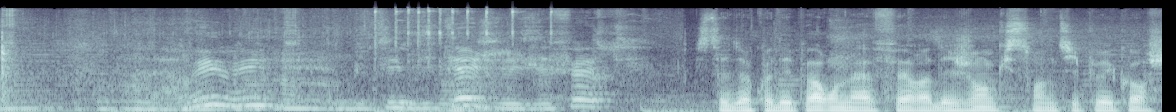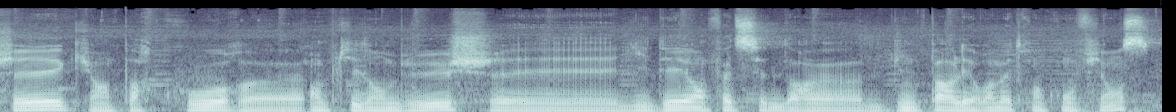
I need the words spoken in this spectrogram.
ah Oui, oui, buter de vitesse, je les ai faites. C'est-à-dire qu'au départ, on a affaire à des gens qui sont un petit peu écorchés, qui ont un parcours euh, rempli d'embûches. Et l'idée, en fait, c'est d'une part les remettre en confiance,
